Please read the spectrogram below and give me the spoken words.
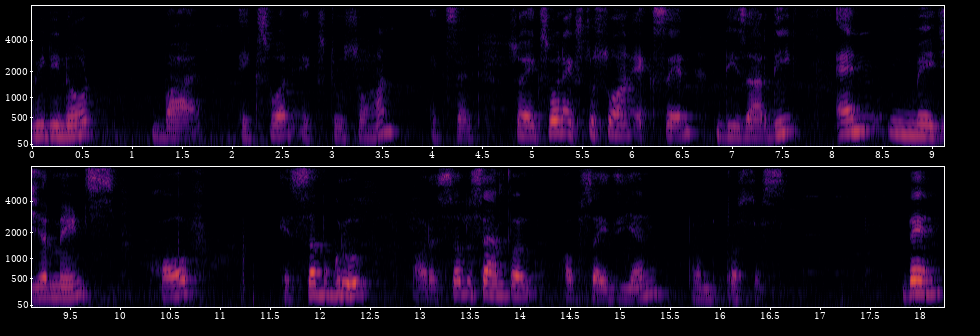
we denote by x1 x2 so on xn so x1 x2 so on xn these are the n measurements of a subgroup or a subsample of size n from the process. Then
